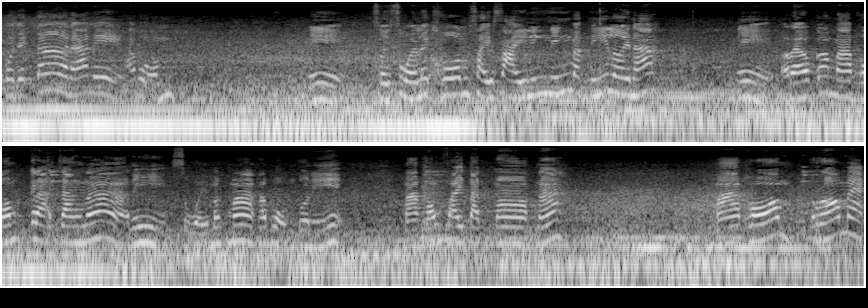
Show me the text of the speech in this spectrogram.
โปรเจคเตอร์นะนี่ครับผม นี่สวยๆเลยโคมใสๆนิ้งๆ แบบนี้เลยนะ นี่แล้วก็มาพร้อมกระจังหน้านี่สวยมากๆครับผมตัวนี้ มาพร้อมไฟตัดหมอกนะ มาพร้อมล้อแม็ก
